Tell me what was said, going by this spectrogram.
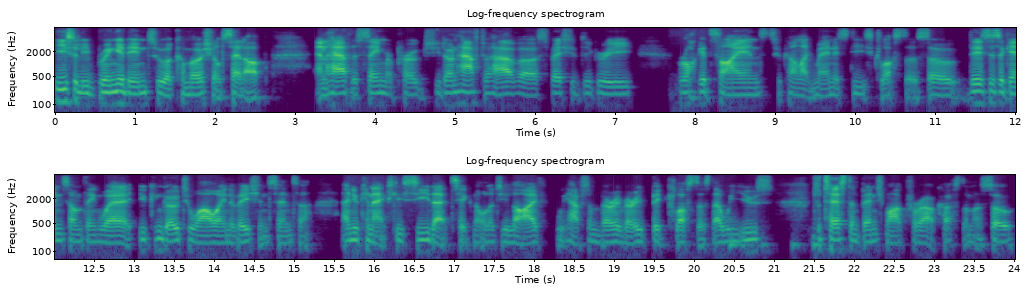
easily bring it into a commercial setup and have the same approach. You don't have to have a special degree rocket science to kind of like manage these clusters. So this is again something where you can go to our innovation center and you can actually see that technology live. We have some very, very big clusters that we use to test and benchmark for our customers. So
